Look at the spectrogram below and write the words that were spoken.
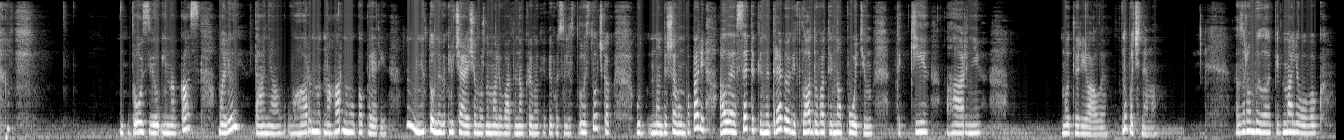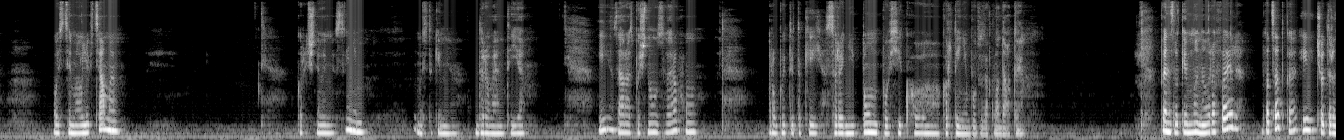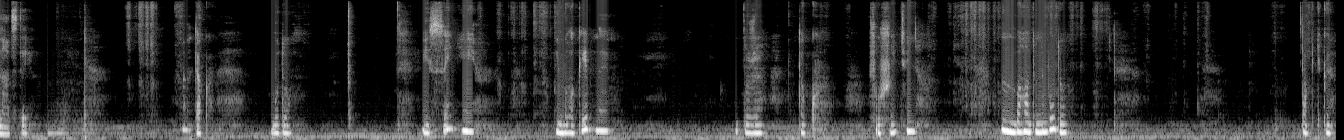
дозвіл і наказ малюй Таня на гарному папері. Ну, Ніхто не виключає, що можна малювати на окремих якихось листочках на дешевому папері, але все-таки не треба відкладувати на потім такі гарні матеріали. Ну, почнемо. Зробила підмальовок ось цими олівцями, коричневим і синім. Ось таким деревент є. І зараз почну зверху робити такий середній тон по всій картині буду закладати. Пензлики в мене Рафаель 20 і 14. Так, буду і синій, і блакитний. Дуже так шушить він. Багато не буду. Так, тільки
